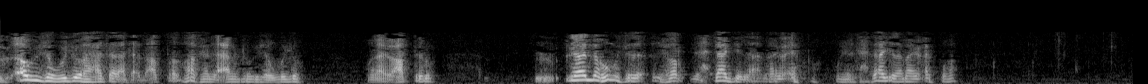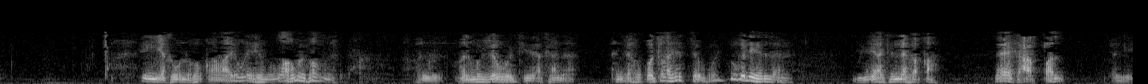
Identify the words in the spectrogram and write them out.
أو يزوجها حتى لا تتعطل. هكذا عبده يزوجه ولا يعطله. لأنه مثل الحر يحتاج إلى ما يعفه وهي تحتاج إلى ما يعفها إن يكونوا فقراء يغنيهم الله من فضله. فالمزوج إذا كان عنده قدرة يتزوج يغنيه الله من جهة النفقة. لا يتعطل بل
